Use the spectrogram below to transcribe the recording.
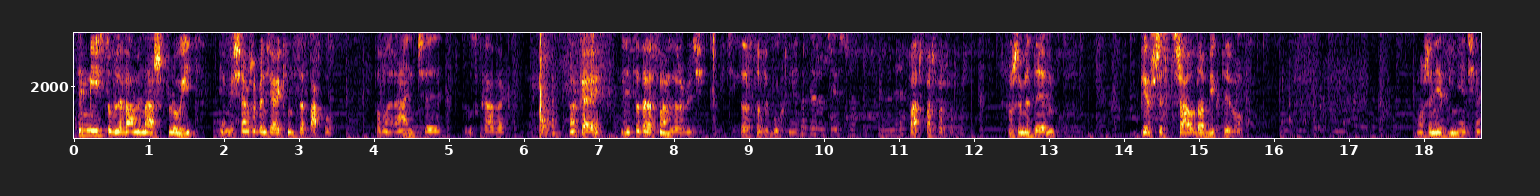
W tym miejscu wlewamy nasz fluid. Nie, myślałem, że będzie o jakimś zapachu. Pomarańczy, truskawek. Okej, no i co teraz mamy zrobić? Zaraz to wybuchnie. Pokażę ci jeszcze raz to spojrzenie. Patrz, patrz, patrz, patrz. patrz. Tworzymy dym. Pierwszy strzał do obiektywu. Może nie zginiecie.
